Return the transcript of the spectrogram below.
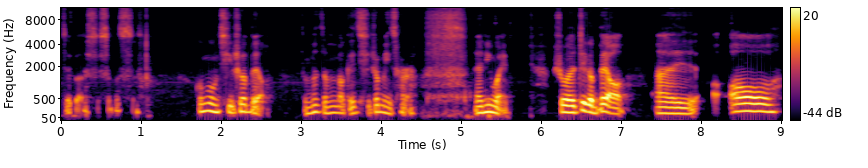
这个是什么词？公共汽车 bill，怎么怎么给起这么一词儿啊？Anyway，说这个 bill。” uh, all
